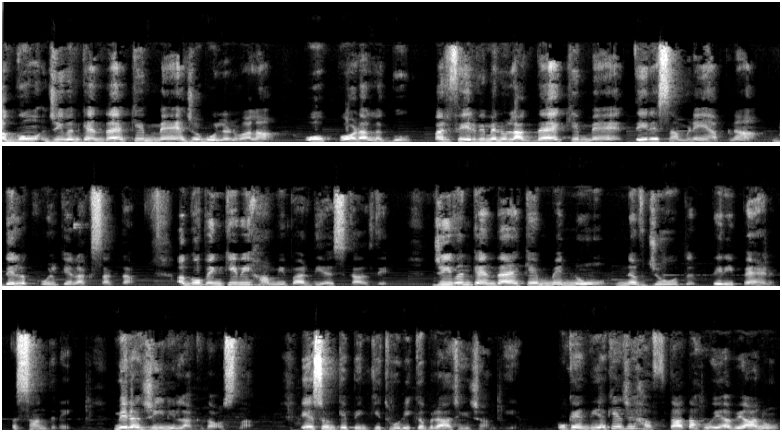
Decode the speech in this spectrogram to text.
ਅੱਗੋਂ ਜੀਵਨ ਕਹਿੰਦਾ ਹੈ ਕਿ ਮੈਂ ਜੋ ਬੋਲਣ ਵਾਲਾ, ਉਹ ਕੌੜਾ ਲੱਗੂ, ਪਰ ਫਿਰ ਵੀ ਮੈਨੂੰ ਲੱਗਦਾ ਹੈ ਕਿ ਮੈਂ ਤੇਰੇ ਸਾਹਮਣੇ ਆਪਣਾ ਦਿਲ ਖੋਲ ਕੇ ਰੱਖ ਸਕਦਾ। ਅੱਗੋਂ ਪਿੰਕੀ ਵੀ ਹਾਮੀ ਭਰਦੀ ਹੈ ਇਸ ਗੱਲ ਤੇ। ਜੀਵਨ ਕਹਿੰਦਾ ਹੈ ਕਿ ਮੈਨੂੰ ਨਵਜੋਤ ਤੇਰੀ ਭੈਣ ਪਸੰਦ ਨਹੀਂ। ਮੇਰਾ ਜੀ ਨਹੀਂ ਲੱਗਦਾ ਉਸ ਨਾਲ। ਇਹ ਸੁਣ ਕੇ ਪਿੰਕੀ ਥੋੜੀ ਘਬਰਾ ਜੀ ਜਾਂਦੀ ਹੈ। ਉਹ ਕਹਿੰਦੀ ਹੈ ਕਿ ਅਜੇ ਹਫਤਾ ਤਾਂ ਹੋਇਆ ਵਿਆਹ ਨੂੰ।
